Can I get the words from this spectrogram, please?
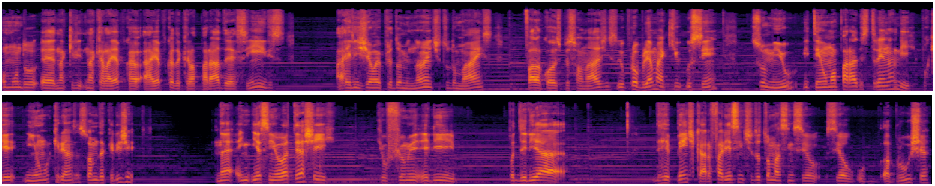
o mundo é naquele, naquela época, a época daquela parada é assim, eles, a religião é predominante e tudo mais. Fala quais os personagens. E o problema é que o Sen sumiu e tem uma parada estranha ali, porque nenhuma criança some daquele jeito. Né? E, e assim, eu até achei que o filme ele poderia de repente, cara, faria sentido eu tomar assim ser, ser a bruxa,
